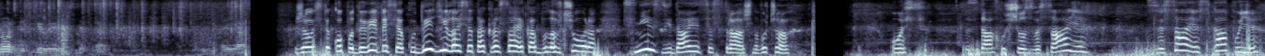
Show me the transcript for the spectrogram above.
Ножнички вивезти треба. Вже ось тако подивитися, куди ділася та краса, яка була вчора. Сніг з'їдається страшно в очах. Ось з даху що звисає, звисає, скапує.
